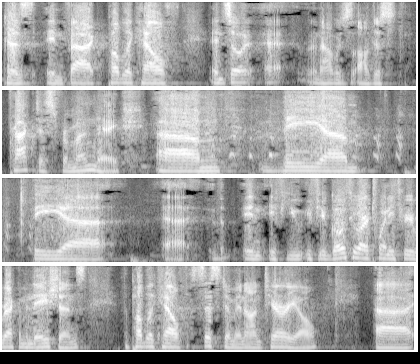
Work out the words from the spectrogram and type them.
because in fact, public health, and so, uh, and I was, I'll just practice for Monday. Um, the um, the, uh, uh, the in, if you if you go through our 23 recommendations, the public health system in Ontario uh,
